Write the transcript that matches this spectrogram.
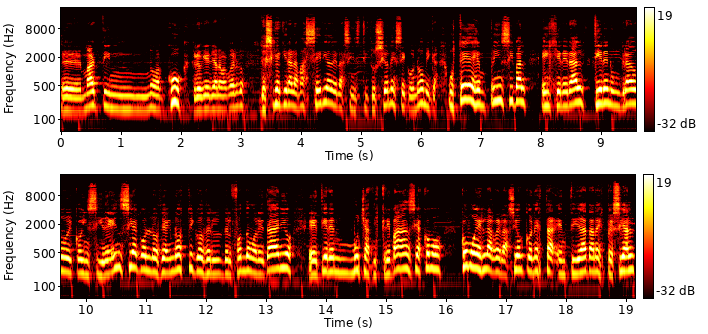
eh, Martin no, Cook, creo que ya no me acuerdo, decía que era la más seria de las instituciones económicas. Ustedes en Principal, en general, tienen un grado de coincidencia con los diagnósticos del, Fondo Monetario, Eh, tienen muchas discrepancias. ¿Cómo, ¿Cómo es la relación con esta entidad tan especial?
